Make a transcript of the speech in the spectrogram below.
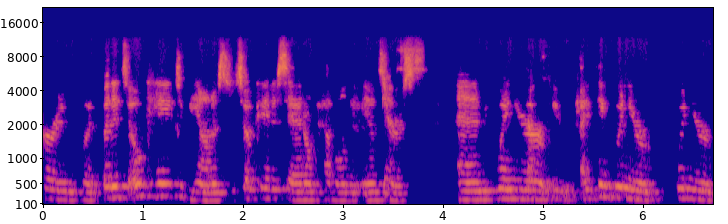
her input. But it's okay to be honest. It's okay to say I don't have all the answers. Yes. And when you're, I think when you're when you're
